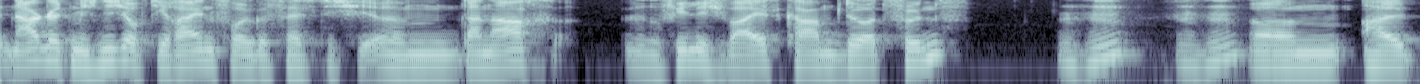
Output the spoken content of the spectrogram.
nagelt mich nicht auf die Reihenfolge fest. Ich, ähm, danach, so viel ich weiß, kam Dirt 5. Mhm, mhm. Ähm, halt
